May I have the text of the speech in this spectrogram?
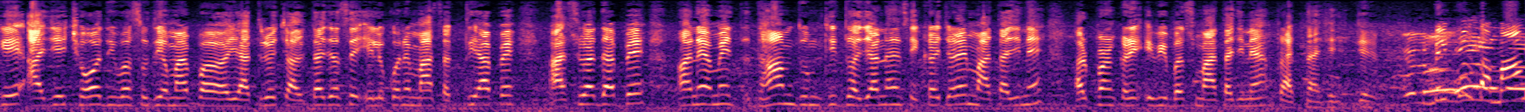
કે આજે છ દિવસ સુધી અમારા યાત્રીઓ ચાલતા જશે. એ લોકોને મા શક્તિ આપે, આશીર્વાદ આપે અને અમે ધામધૂમથી ધજાને શિખર ચડાવી માતાજીને અર્પણ કરીએ એવી બસ માતાજીને પ્રાર્થના છે. જય બિલકુલ તમામ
